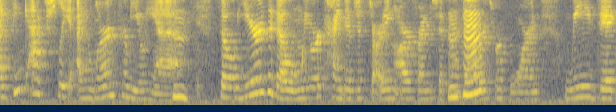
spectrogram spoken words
I think actually I learned from you, Hannah. Mm. So years ago, when we were kind of just starting our friendship and Mhm. our daughters were born, we did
